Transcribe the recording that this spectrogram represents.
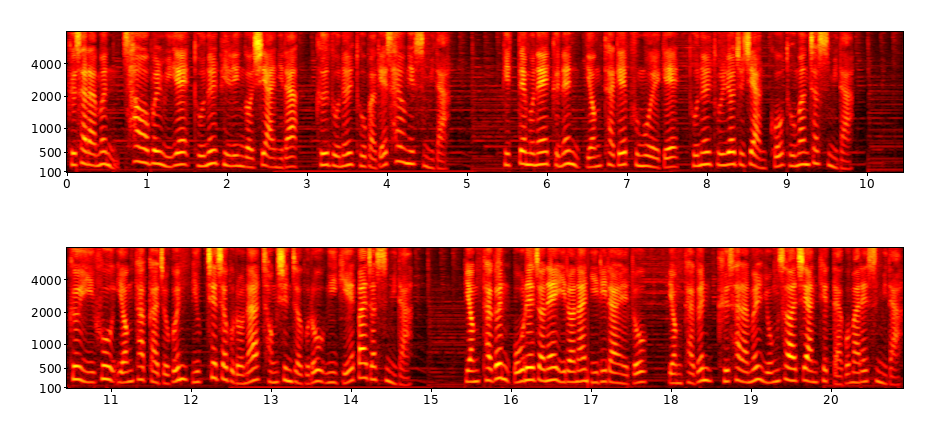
그 사람은 사업을 위해 돈을 빌린 것이 아니라 그 돈을 도박에 사용했습니다. 빚 때문에 그는 영탁의 부모에게 돈을 돌려주지 않고 도망쳤습니다. 그 이후 영탁 가족은 육체적으로나 정신적으로 위기에 빠졌습니다. 영탁은 오래전에 일어난 일이라 해도 영탁은 그 사람을 용서하지 않겠다고 말했습니다.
